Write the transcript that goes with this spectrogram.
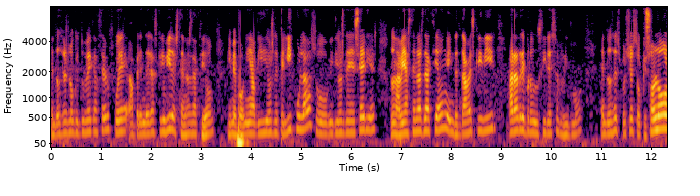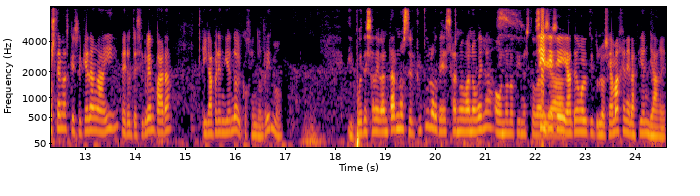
Entonces lo que tuve que hacer fue aprender a escribir escenas de acción y me ponía vídeos de películas o vídeos de series donde había escenas de acción e intentaba escribir para reproducir ese ritmo. Entonces, pues eso, que son luego escenas que se quedan ahí, pero te sirven para ir aprendiendo y cogiendo el ritmo. ¿Y puedes adelantarnos el título de esa nueva novela o no lo tienes todavía? Sí, sí, sí, ya tengo el título. Se llama Generación Jagger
